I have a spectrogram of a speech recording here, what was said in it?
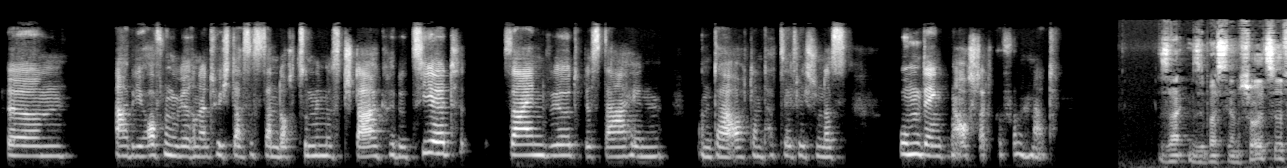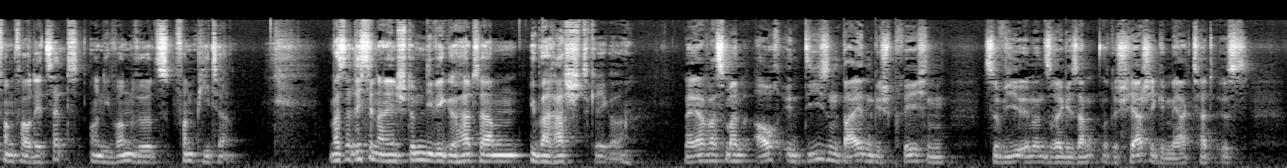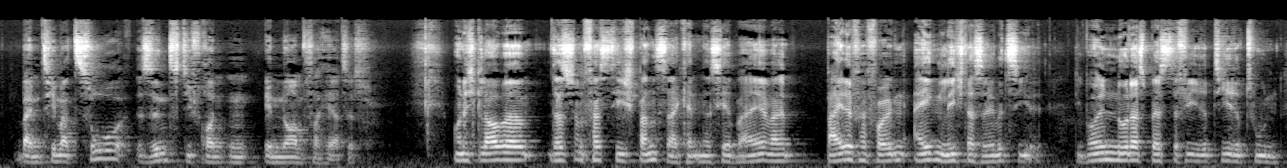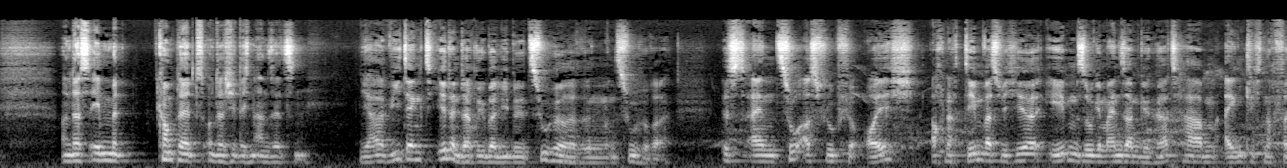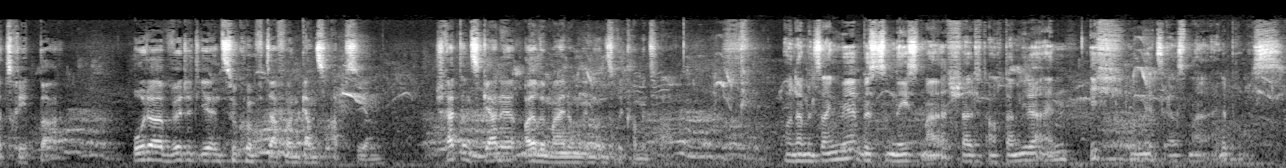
Ähm, aber die Hoffnung wäre natürlich, dass es dann doch zumindest stark reduziert sein wird bis dahin und da auch dann tatsächlich schon das Umdenken auch stattgefunden hat. Sagten Sebastian Scholze vom VDZ und Yvonne Würz von Peter. Was hat dich denn an den Stimmen, die wir gehört haben, überrascht, Gregor? Naja, was man auch in diesen beiden Gesprächen sowie in unserer gesamten Recherche gemerkt hat, ist, beim Thema Zoo sind die Fronten enorm verhärtet. Und ich glaube, das ist schon fast die spannendste Erkenntnis hierbei, weil beide verfolgen eigentlich dasselbe Ziel. Die wollen nur das Beste für ihre Tiere tun. Und das eben mit komplett unterschiedlichen Ansätzen. Ja, wie denkt ihr denn darüber, liebe Zuhörerinnen und Zuhörer? Ist ein Zooausflug für euch, auch nach dem, was wir hier ebenso gemeinsam gehört haben, eigentlich noch vertretbar? Oder würdet ihr in Zukunft davon ganz absehen? Schreibt uns gerne eure Meinung in unsere Kommentare. Und damit sagen wir bis zum nächsten Mal. Schaltet auch dann wieder ein. Ich nehme jetzt erstmal eine Pommes.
